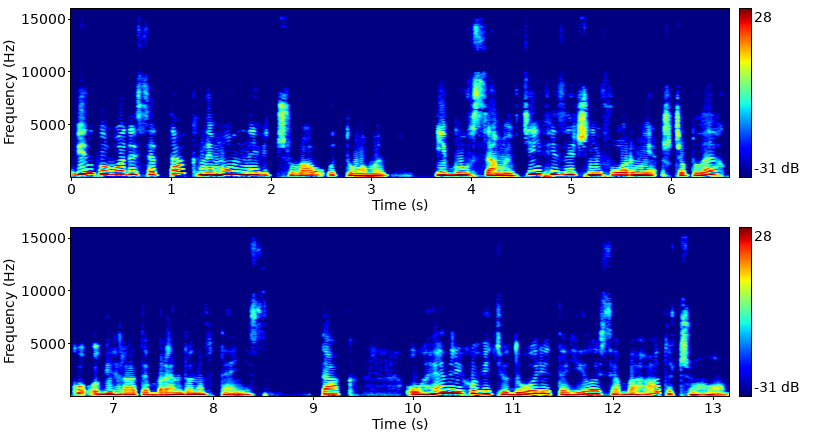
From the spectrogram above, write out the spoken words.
він поводився так, немов не відчував утоми, і був саме в тій фізичній формі, щоб легко обіграти Брендона в теніс. Так, у Генріхові Тюдорі таїлося багато чого,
